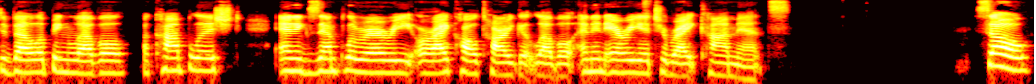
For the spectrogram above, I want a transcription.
developing level, accomplished, and exemplary, or I call target level, and an area to write comments. So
